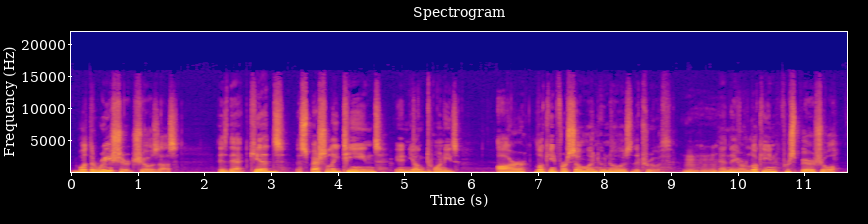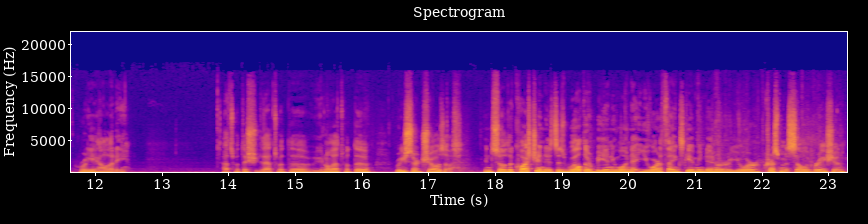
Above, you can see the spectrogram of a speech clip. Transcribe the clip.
what the research shows us is that kids, especially teens and young 20s, are looking for someone who knows the truth. Mm-hmm. And they are looking for spiritual reality. That's what the that's what the you know that's what the research shows us. And so the question is is will there be anyone at your Thanksgiving dinner or your Christmas celebration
